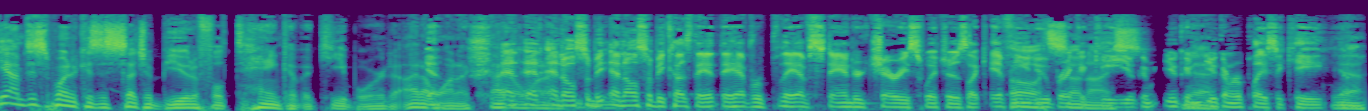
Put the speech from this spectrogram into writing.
Yeah, I'm disappointed because it's such a beautiful tank of a keyboard. I don't Yeah. want to. And, and, and also be, and also because they they have they have standard cherry switches. Like if you Oh, do break so a key, you can you can Yeah. you can replace a key. Yeah.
